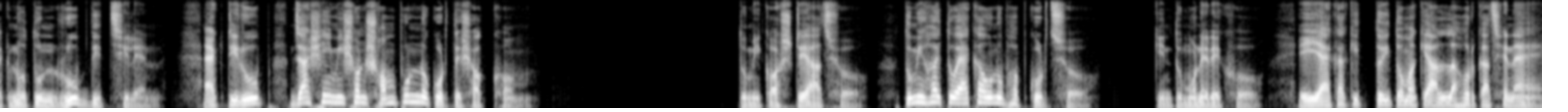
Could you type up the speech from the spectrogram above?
এক নতুন রূপ দিচ্ছিলেন, একটি রূপ যা সেই মিশন সম্পূর্ণ করতে সক্ষম। তুমি কষ্টে আছো। তুমি হয়তো একা অনুভব করছ। কিন্তু মনে রেখো, এই একাকিত্বই তোমাকে আল্লাহর কাছে নেয়,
